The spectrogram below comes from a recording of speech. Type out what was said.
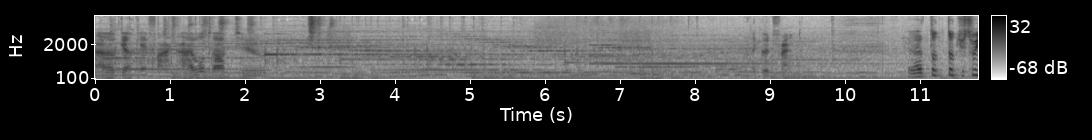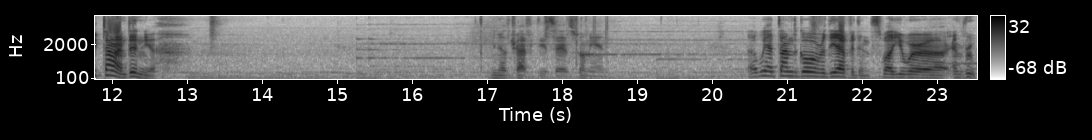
Okay, okay, fine. I will talk to. A good friend. Uh, took, took your sweet time, didn't you? You know the traffic these days, fill me in. Uh, we had time to go over the evidence while you were uh, en route.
